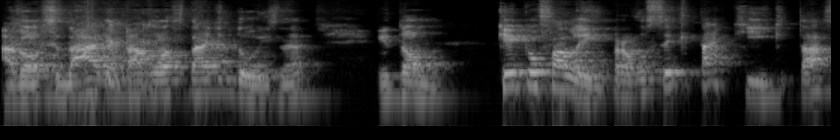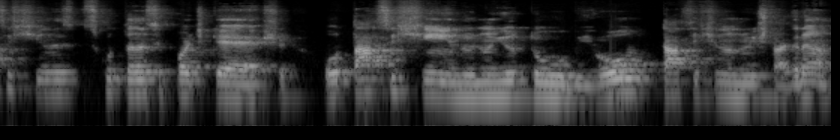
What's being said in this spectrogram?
a velocidade, ela está na velocidade 2, né? Então, o que, que eu falei? Para você que está aqui, que está assistindo, escutando esse podcast, ou está assistindo no YouTube, ou está assistindo no Instagram,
